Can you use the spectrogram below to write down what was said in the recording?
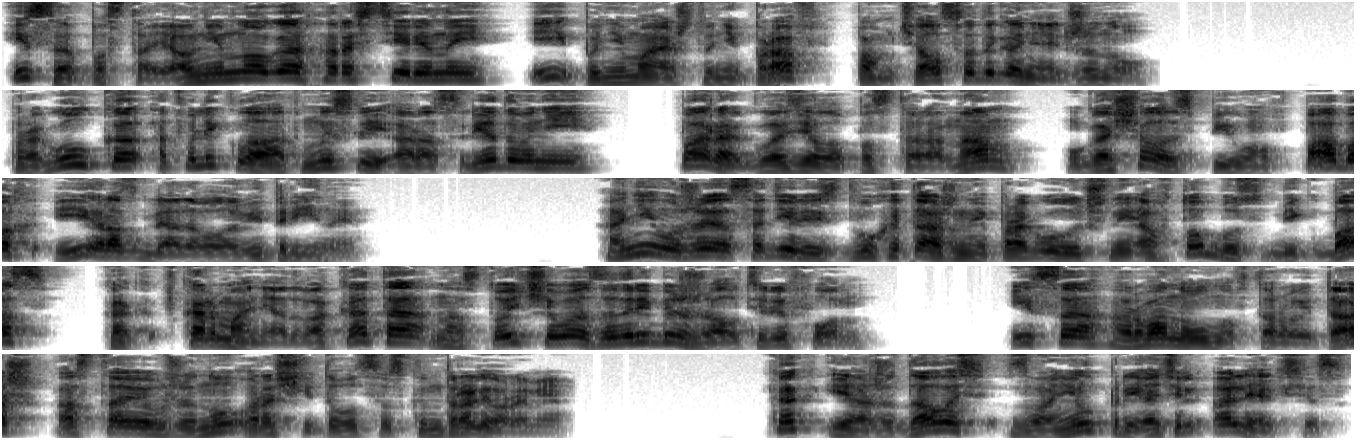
Иса постоял немного, растерянный, и, понимая, что не прав, помчался догонять жену. Прогулка отвлекла от мыслей о расследовании, пара глазела по сторонам, угощалась пивом в пабах и разглядывала витрины. Они уже садились в двухэтажный прогулочный автобус «Биг Бас», как в кармане адвоката настойчиво задребезжал телефон. Иса рванул на второй этаж, оставив жену рассчитываться с контролерами. Как и ожидалось, звонил приятель Алексис.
